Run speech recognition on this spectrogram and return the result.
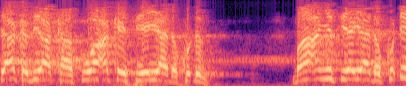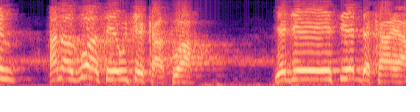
sai aka biya kasuwa aka yi siyayya da kuɗin. Ba an yi siyayya da kuɗin ana zuwa sai ya wuce kasuwa. Ya je siyar da kaya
